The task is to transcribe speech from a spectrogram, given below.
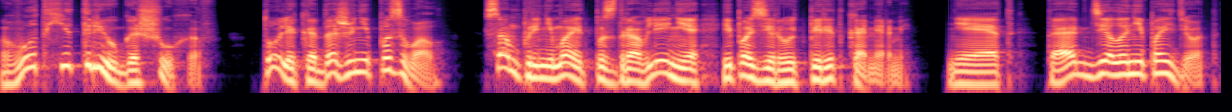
Вот хитрюга Шухов. Толика даже не позвал. Сам принимает поздравления и позирует перед камерами. Нет, так дело не пойдет.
